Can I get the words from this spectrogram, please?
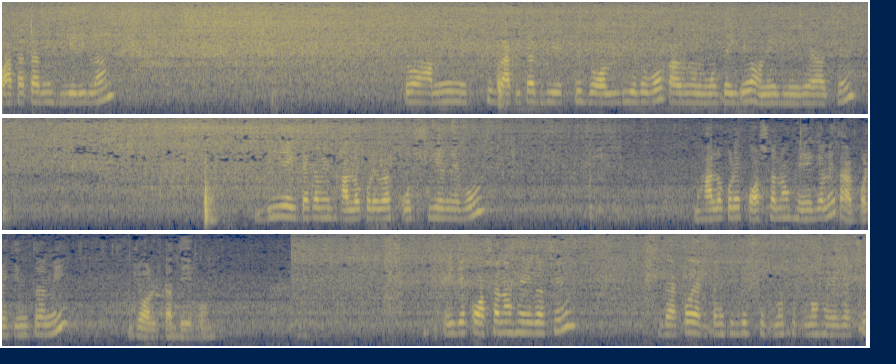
পাতাটা আমি দিয়ে দিলাম। তো আমি মিক্সির বাটিটা ধুয়ে একটু জল দিয়ে দেবো, কারণ ওর মধ্যে এই যে অনেক লেগে আছে। দিয়ে এইটাকে আমি ভালো করে এবার কষিয়ে নেব। ভালো করে কষানো হয়ে গেলে তারপরে কিন্তু আমি জলটা দেব। এই যে কষানো হয়ে গেছে, দেখো একদম কিন্তু শুকনো শুকনো হয়ে গেছে।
